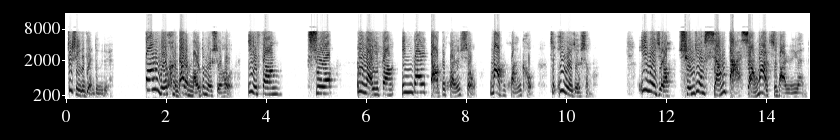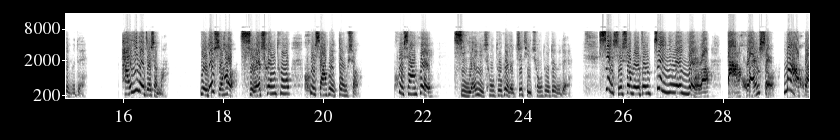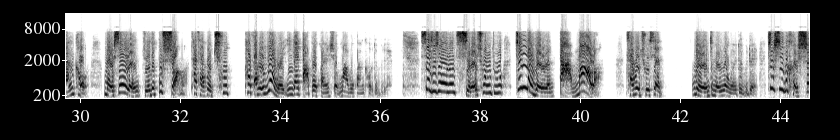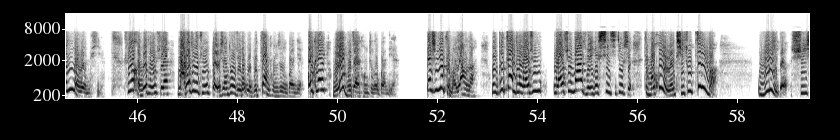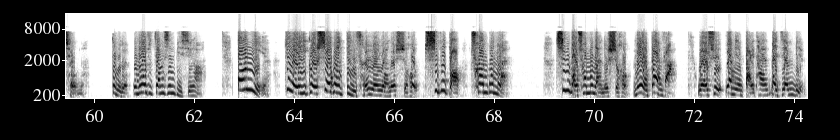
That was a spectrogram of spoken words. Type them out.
这是一个点，对不对？当有很大的矛盾的时候，一方说另外一方应该打不还手、骂不还口，这意味着什么？意味着群众想打想骂执法人员，对不对？还意味着什么？有的时候起了冲突，互相会动手。互相会起言语冲突或者肢体冲突，对不对？现实生活中，正因为有了打还手、骂还口，某些人觉得不爽了，他才会出，他才会认为应该打不还手、骂不还口，对不对？现实生活中起了冲突，真的有人打骂了，才会出现有人这么认为，对不对？这是一个很深的问题，所以很多同学拿到这个题目本身就会觉得我不赞同这个观点。OK，我也不赞同这个观点。但是又怎么样呢？我不赞同，我要去，我要去挖掘一个信息，就是怎么会有人提出这么无理的需求呢？对不对？我们要去将心比心啊！当你作为一个社会底层人员的时候，吃不饱穿不暖，吃不饱穿不暖的时候，没有办法，我要去外面摆摊卖煎饼，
